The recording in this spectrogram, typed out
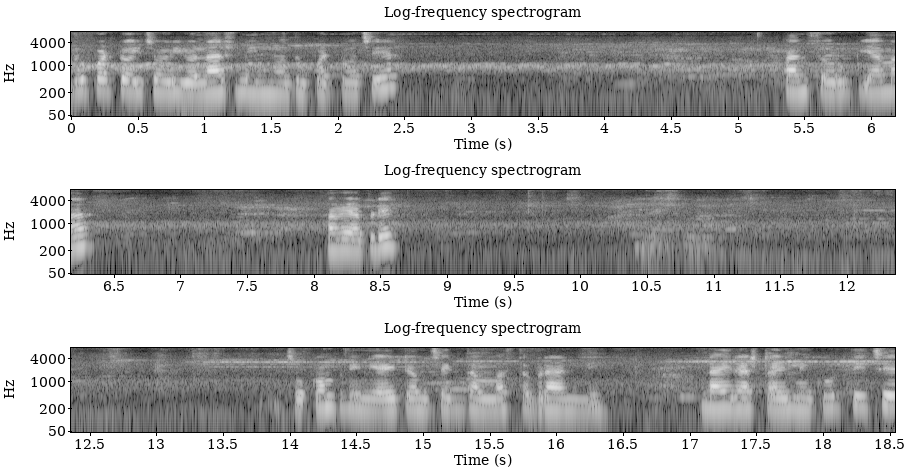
દુપટ્ટો જોઈ લો નાઝમીનનો દુપટ્ટો છે. પાંચસો રૂપિયામાં. હવે આપણે જો કંપનીની આઈટમ છે એકદમ મસ્ત બ્રાન્ડની નાયરા સ્ટાઇલની કુર્તી છે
